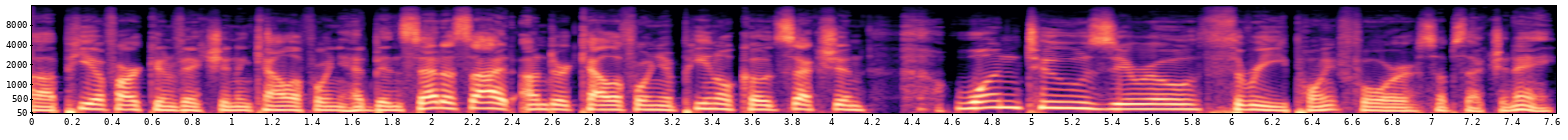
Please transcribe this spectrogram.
uh, PFR conviction in California had been set aside under California Penal Code Section 1203.4, subsection A.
